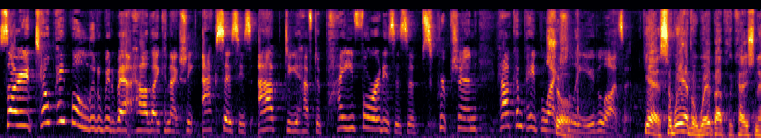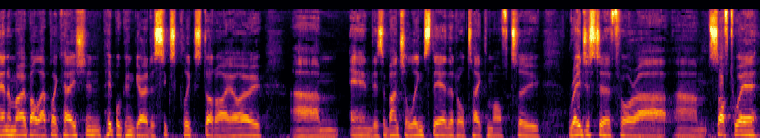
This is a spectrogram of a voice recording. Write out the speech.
So, tell people a little bit about how they can actually access this app. Do you have to pay for it? Is it a subscription? How can people sure. actually utilise it? Yeah, so we have a web application and a mobile application. People can go to sixclicks.io, um, and there's a bunch of links there that'll take them off to register for our um, software.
